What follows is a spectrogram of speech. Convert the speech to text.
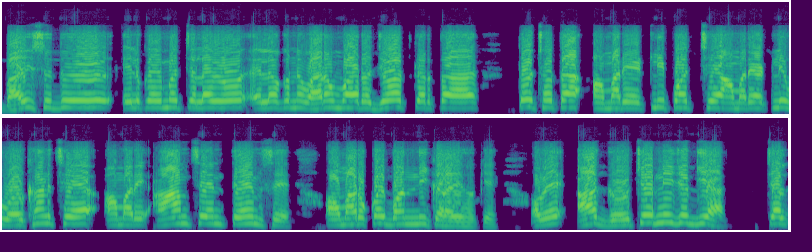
બાવીસ સુધી એ લોકો એમ જ ચલાવ્યું. એ લોકોને વારંવાર રજૂઆત કરતા તો છતાં અમારે એટલી પહોંચ છે, અમારે આટલી વળખાણ છે, અમારી આમ છે ને તેમ છે, અમારો કોઈ બંધ નહીં કરાવી શકે. હવે આ ગૌચરની જગ્યા, ચાલ,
